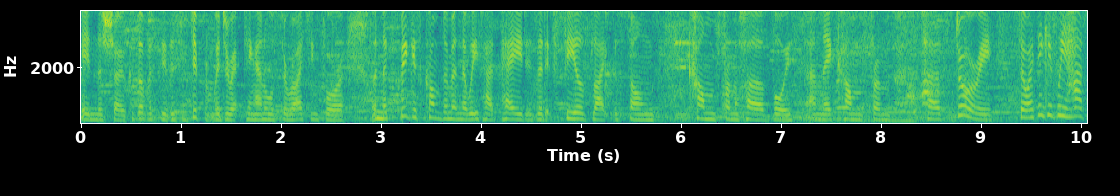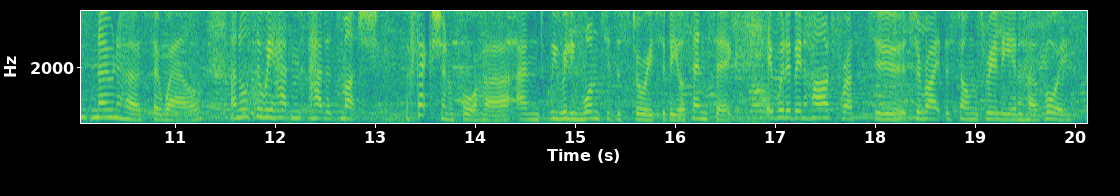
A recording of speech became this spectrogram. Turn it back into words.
in the show because obviously this is different. We're directing and also writing for her. And the biggest compliment that we've had paid is that it feels like the songs come from her voice and they come from her story. So I think if we hadn't known her so well, and also we hadn't had as much affection for her, and we really wanted the story to be authentic, it would have been hard for us to, to write the songs really in her voice.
